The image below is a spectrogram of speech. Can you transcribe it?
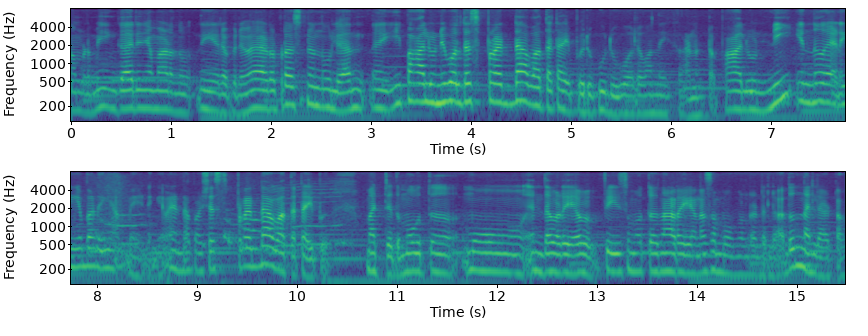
നമ്മുടെ മീൻകാരി ഞാൻ മറന്നു. നീരപ്പിന് വേറെ പ്രശ്നമൊന്നുമില്ല. ഈ പാലുണ്ണി പോലത്തെ സ്പ്രെഡ് ആവാത്ത ടൈപ്പ് ഒരു കുരു പോലെ വന്നേക്കാണ് കേട്ടോ പാലുണ്ണി എന്ന് വേണമെങ്കിൽ പറയാം വേണമെങ്കിൽ വേണ്ട. പക്ഷേ സ്പ്രെഡ് ആവാത്ത ടൈപ്പ് മറ്റത് മുഖത്ത് മൂ എന്താ പറയുക ഫേസ് മൊത്തം നിറയണ സംഭവങ്ങളുണ്ടല്ലോ. അതൊന്നല്ല കേട്ടോ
